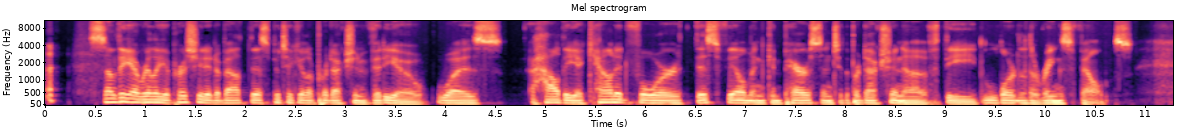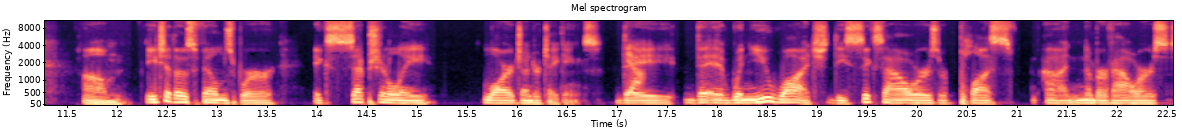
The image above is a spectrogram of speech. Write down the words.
Something I really appreciated about this particular production video was how they accounted for this film in comparison to the production of the Lord of the Rings films. Um, each of those films were exceptionally large undertakings. They, Yeah. they when you watch the six hours or plus uh, number of hours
